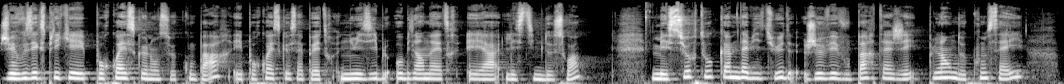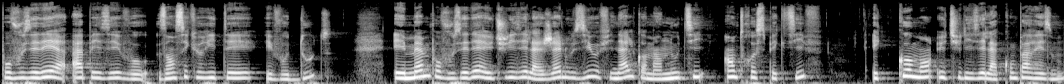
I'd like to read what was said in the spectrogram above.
Je vais vous expliquer pourquoi est-ce que l'on se compare et pourquoi est-ce que ça peut être nuisible au bien-être et à l'estime de soi. Mais surtout, comme d'habitude, je vais vous partager plein de conseils pour vous aider à apaiser vos insécurités et vos doutes et même pour vous aider à utiliser la jalousie au final comme un outil introspectif et comment utiliser la comparaison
